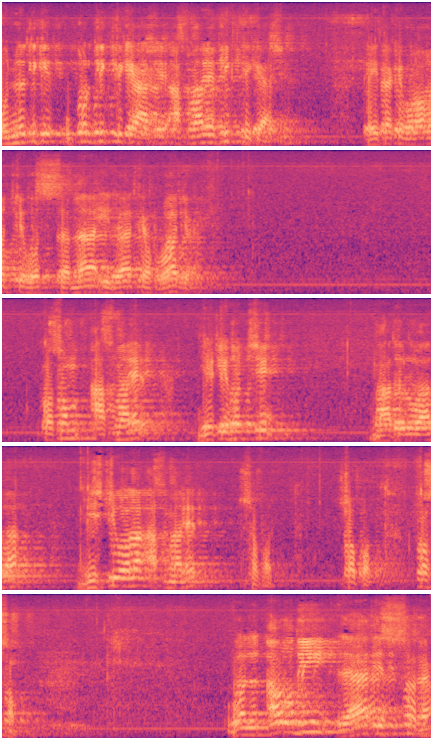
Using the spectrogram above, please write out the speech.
অন্যদিকে উপর দিক থেকে আসে, আসমানের দিক থেকে আসে। এইটাকে বলা হচ্ছে কসম, আসমানের যেটি হচ্ছে বাদলওয়ালা বৃষ্টিওয়ালা আসমানের শপথ শপথ, কসম। والأرض ذات الصدع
